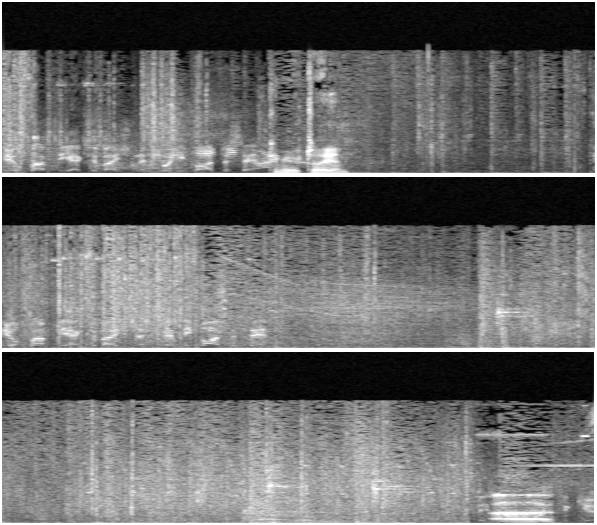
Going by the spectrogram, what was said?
Fuel pump deactivation at 25%. Come here, Titan. Fuel pump deactivation at 75%. Uh, Secured.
